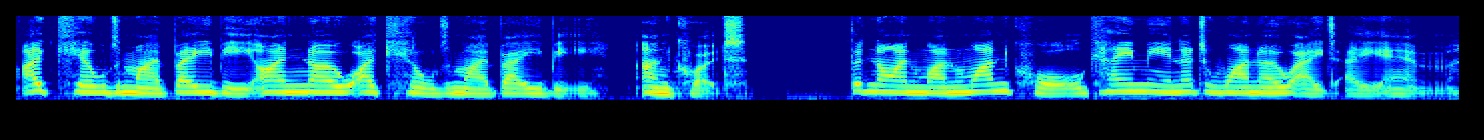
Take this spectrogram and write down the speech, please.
I killed my baby. I know I killed my baby. Unquote. The 911 call came in at 1:08 a.m.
